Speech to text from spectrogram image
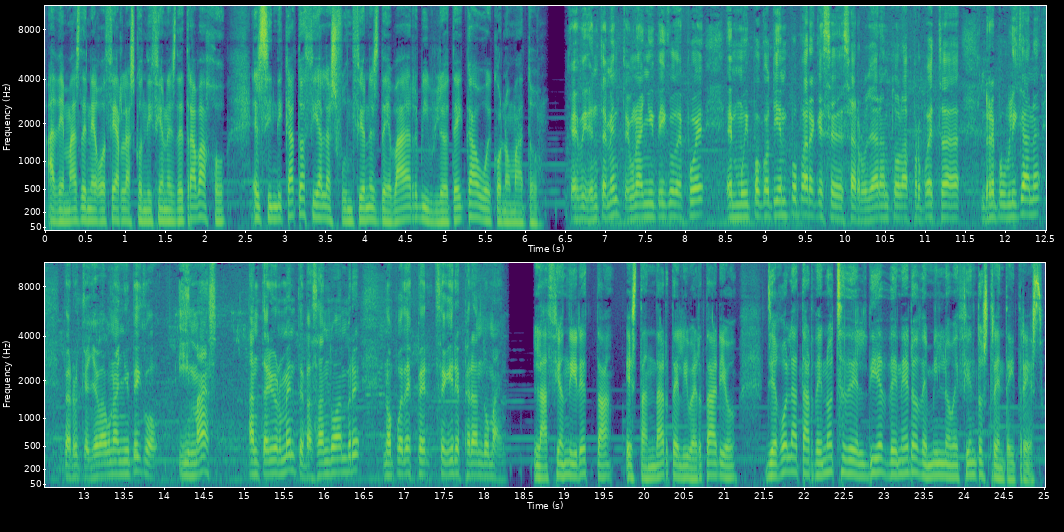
Además de negociar las condiciones de trabajo, el sindicato hacía las funciones de bar, biblioteca o economato. Evidentemente, un año y pico después es muy poco tiempo para que se desarrollaran todas las propuestas republicanas, pero el que lleva un año y pico y más anteriormente pasando hambre no puede seguir esperando más. La acción directa, estandarte libertario, llegó la tarde-noche del 10 de enero de 1933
